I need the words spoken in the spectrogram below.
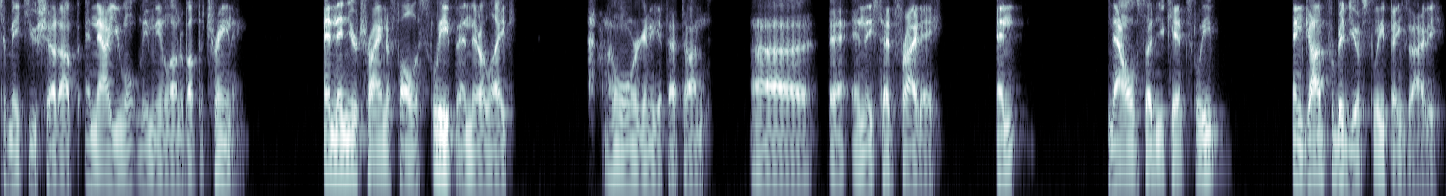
to make you shut up. And now you won't leave me alone about the training. And then you're trying to fall asleep and they're like, I don't know when we're going to get that done. Uh, and they said Friday. And now all of a sudden you can't sleep and god forbid you have sleep anxiety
